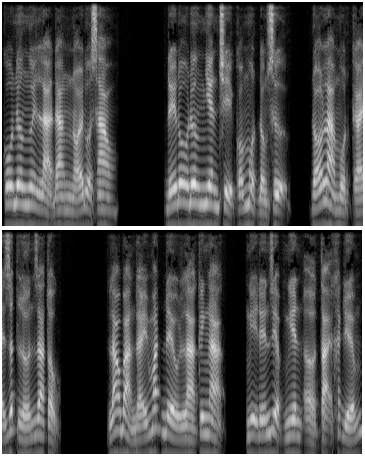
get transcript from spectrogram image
Cô nương ngươi là đang nói đùa sao? Đế đô đương nhiên chỉ có một đồng sự, đó là một cái rất lớn gia tộc. Lão bản đấy mắt đều là kinh ngạc, nghĩ đến Diệp Nghiên ở tại khách điếm,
